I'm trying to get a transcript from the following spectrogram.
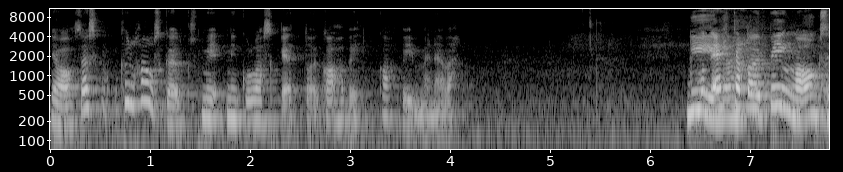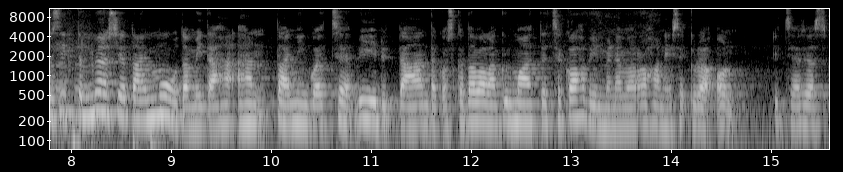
Joo, se olisi kyllä hauska joskus niin kuin laskea toi kahvi, kahviin menevä. Niin, Mutta no. ehkä toi pingo, onko se sitten myös jotain muuta, mitä hän, tai niin kuin, että se viihdyttää häntä, koska tavallaan kyllä mä ajattelin, että se kahviin menevä raha, niin se kyllä on itse asiassa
